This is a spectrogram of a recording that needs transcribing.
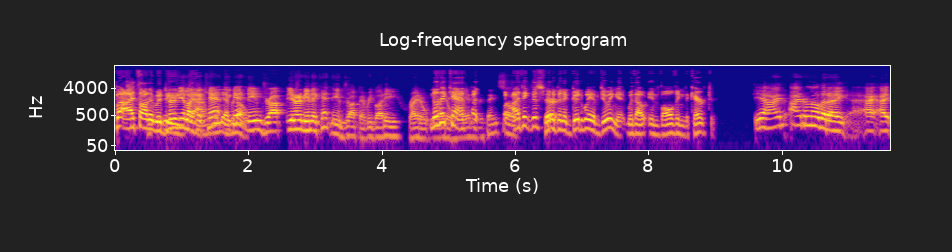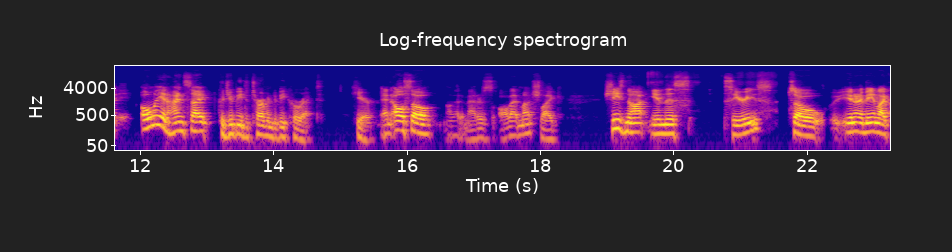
But I thought it would You know what I be. mean? Like yeah, they can't, they can't know. name drop. You know what I mean? They can't name drop everybody right. a- No, they can't, but- everything. But I think this would have been a good way of doing it without involving the character. yeah, I, I don't know that I, I, I only in hindsight could you be determined to be correct here, and also not that it matters all that much. Like she's not in this series, so you know what I mean. Like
